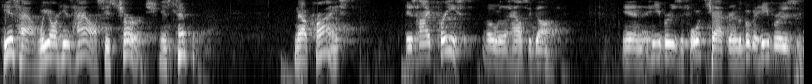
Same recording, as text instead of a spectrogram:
His house. We are His house, His church, His temple. Now Christ is high priest over the house of God. In Hebrews, the fourth chapter, in the book of Hebrews,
